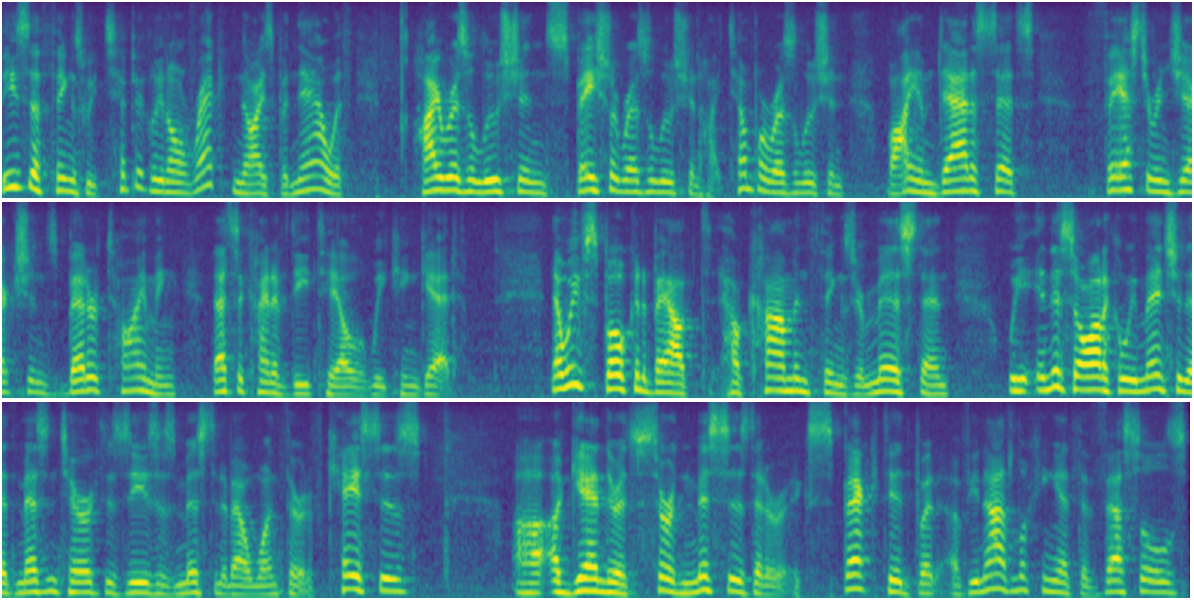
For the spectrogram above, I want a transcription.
These are things we typically don't recognize, but now with high resolution, spatial resolution, high temporal resolution, volume data sets, faster injections, better timing, that's the kind of detail we can get. Now we've spoken about how common things are missed, and we in this article we mentioned that mesenteric disease is missed in about one third of cases. Uh, again, there are certain misses that are expected, but if you're not looking at the vessels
